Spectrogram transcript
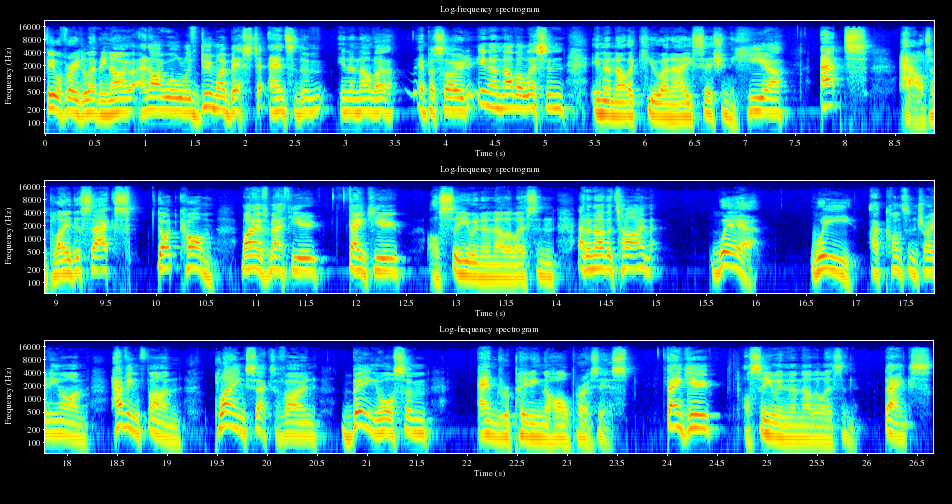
feel free to let me know and I will do my best to answer them in another episode, in another lesson, in another Q&A session here at howtoplaythesax.com. My name's Matthew. Thank you. I'll see you in another lesson at another time where we are concentrating on having fun, playing saxophone, being awesome, and repeating the whole process. Thank you. I'll see you in another lesson. Thanks.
